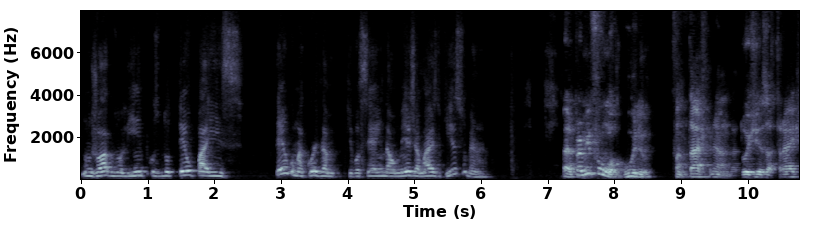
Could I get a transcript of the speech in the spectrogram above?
nos Jogos Olímpicos do teu país. Tem alguma coisa que você ainda almeja mais do que isso, Bernardo? Para mim foi um orgulho fantástico, né? Dois dias atrás,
